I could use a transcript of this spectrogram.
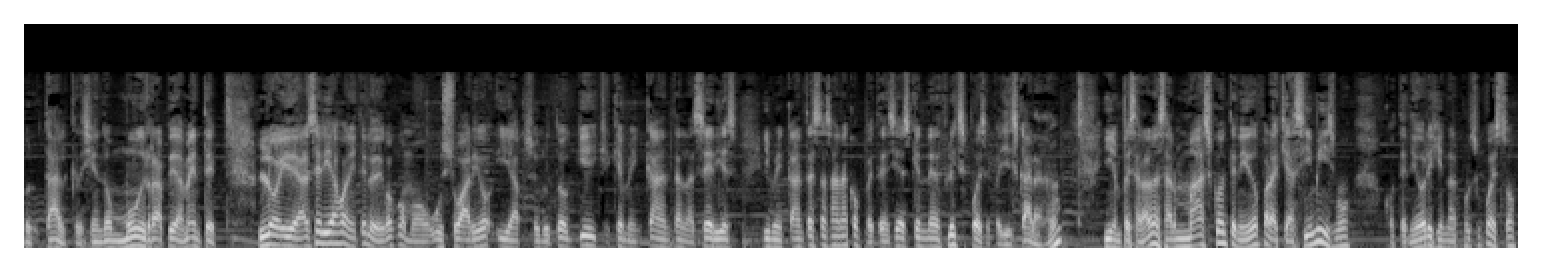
brutal, creciendo muy rápidamente. Lo ideal sería, Juanita, y lo digo como usuario y absoluto geek, que me encantan las series y me encanta esta sana competencia, es que Netflix pues se pellizcara, ¿no? Y empezar a lanzar más contenido para que así mismo, contenido original por supuesto,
